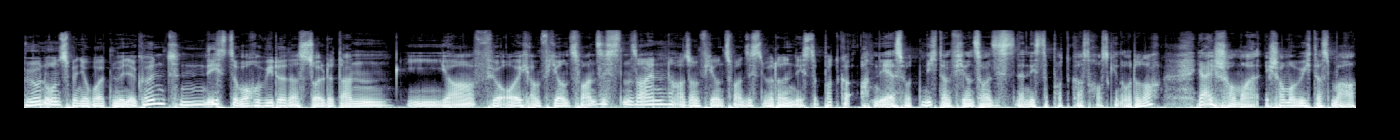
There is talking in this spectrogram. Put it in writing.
hören uns, wenn ihr wollt und wenn ihr könnt, nächste Woche wieder. Das sollte dann ja für euch am 24. sein. Also am 24. wird dann der nächste Podcast. Ach nee, es wird nicht am 24. der nächste Podcast rausgehen, oder doch? Ja, ich schau mal. Ich schau mal, wie ich das mache.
